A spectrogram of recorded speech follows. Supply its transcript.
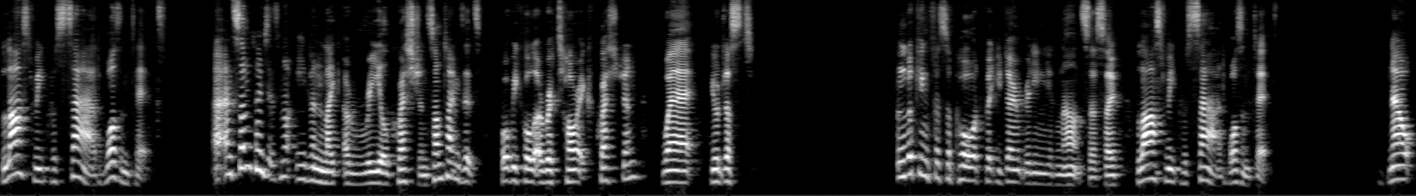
Last week was sad, wasn't it? And sometimes it's not even like a real question. Sometimes it's what we call a rhetoric question, where you're just looking for support, but you don't really need an answer. So last week was sad, wasn't it? Now,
